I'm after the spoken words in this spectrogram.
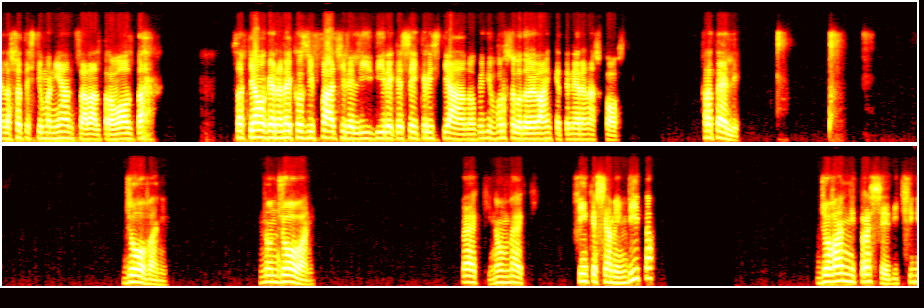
Nella sua testimonianza l'altra volta sappiamo che non è così facile lì dire che sei cristiano, quindi forse lo doveva anche tenere nascosto. Fratelli, giovani, non giovani, vecchi, non vecchi, finché siamo in vita, Giovanni 3,16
